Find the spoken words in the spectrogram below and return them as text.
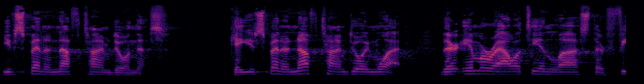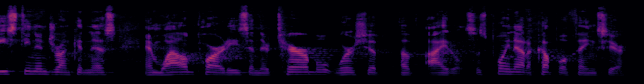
You've spent enough time doing this. Okay, you've spent enough time doing what? Their immorality and lust, their feasting and drunkenness, and wild parties, and their terrible worship of idols. Let's point out a couple of things here.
